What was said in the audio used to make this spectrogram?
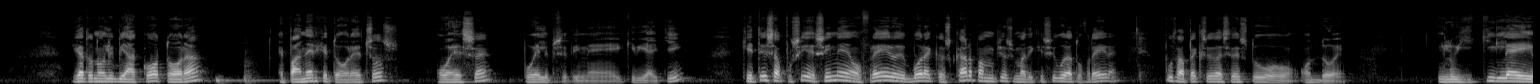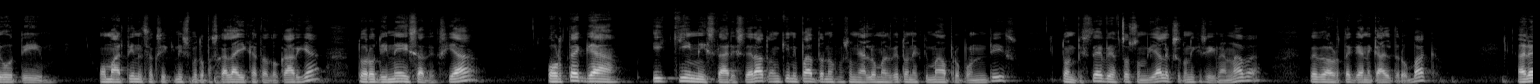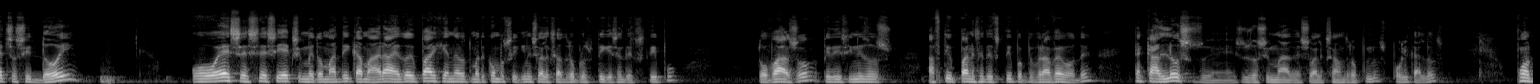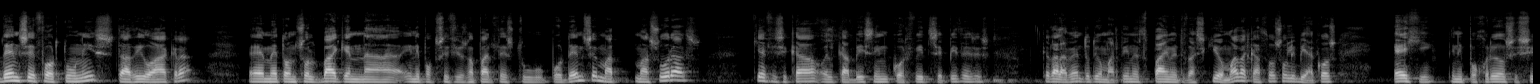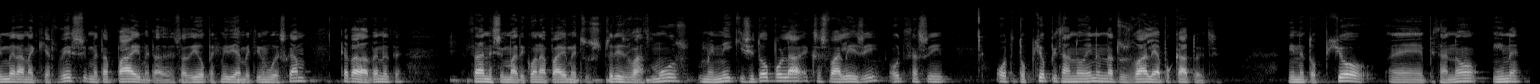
Για τον Ολυμπιακό τώρα επανέρχεται ο Ρέτσος, ο Έσε, που έλειψε την ε, Κυριακή. Και οι τρεις απουσίες είναι ο Φρέιρε, ο Εμποράν και ο Σκάρπα, με πιο σημαντική σίγουρα του Φρέιρε, που θα παίξει βέβαια στη θέση του ο Ντόι. Η λογική λέει ότι ο Μαρτίνες θα ξεκινήσει με το Πασχαλάκι κατά δοκάρια, το Ροντινέη στα δεξιά, Ορτέγκα ή Κίνη στα αριστερά. Τον Κίνη πάντα τον έχουμε στο μυαλό μας γιατί τον εκτιμά ο προπονητής. Τον πιστεύει, αυτός τον διάλεξε, τον είχε στη Γρανάδα. Βέβαια, ο Ορτέγκα είναι καλύτερο μπακ. Ρέτσος ή Ντόι. Ο SSS6 με το Μαντί Καμαρά. Εδώ υπάρχει ένα ερωτηματικό όπω ξεκινήσει ο Αλεξανδρόπουλος που πήγε σε τύπου. Το βάζω, επειδή συνήθως αυτοί που πάνε σε τύπου επιβραβεύονται. Ήταν καλός στους δοσημάδες ο Αλεξανδρόπουλος, πολύ καλός. Ποντένσε Φορτούνης, τα δύο άκρα. Ε, με τον Σολμπάκεν να είναι υποψήφιος να πάρει θέση του Ποντένσε. Μα, Μασούρας και φυσικά ο Ελκαμπή στην κορφή της επίθεσης. Καταλαβαίνετε ότι ο Μαρτίνε πάει με τη βασική ομάδα, καθώς ο Ολυμπιακός έχει την υποχρέωση σήμερα να κερδίσει. Μετά πάει με τα, στα δύο παιχνίδια με την West Ham. Καταλαβαίνετε, θα είναι σημαντικό να πάει με τους τρεις βαθμούς. Με νίκη η Τόπολα εξασφαλίζει ότι θα, ότι το πιο πιθανό είναι να τους βάλει από κάτω έτσι. Είναι το πιο ε, πιθανό είναι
